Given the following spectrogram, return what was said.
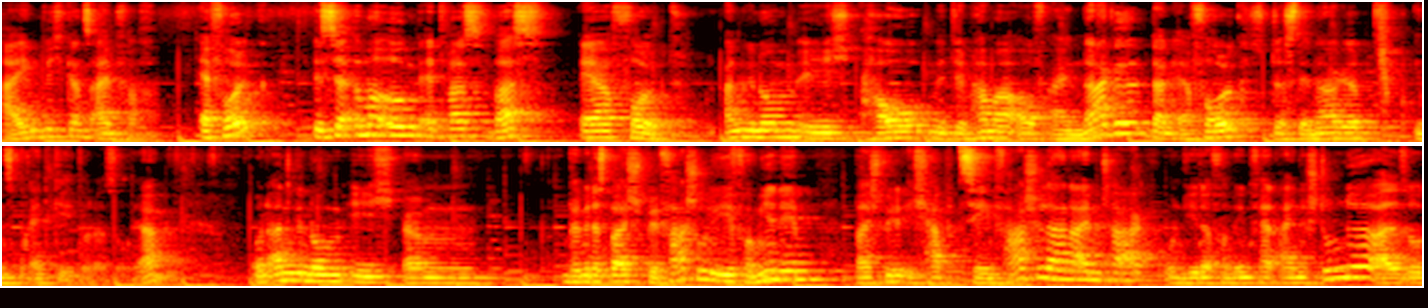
eigentlich ganz einfach. Erfolg ist ja immer irgendetwas, was erfolgt. Angenommen, ich hau mit dem Hammer auf einen Nagel, dann erfolgt, dass der Nagel ins Brett geht oder so. Ja? Und angenommen, ich, ähm, wenn wir das Beispiel Fahrschule hier von mir nehmen, Beispiel, ich habe zehn Fahrschüler an einem Tag und jeder von denen fährt eine Stunde, also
